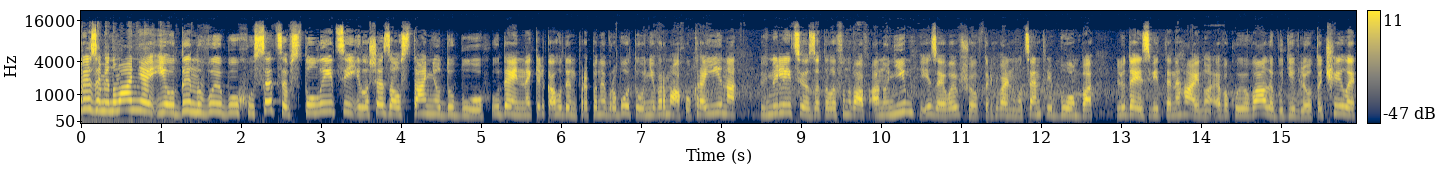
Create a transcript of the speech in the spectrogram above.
Три замінування і один вибух. Усе це в столиці і лише за останню добу. У день на кілька годин припинив роботу універмаг Україна. В міліцію зателефонував анонім і заявив, що в торгівельному центрі бомба. Людей звідти негайно евакуювали, будівлю оточили.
